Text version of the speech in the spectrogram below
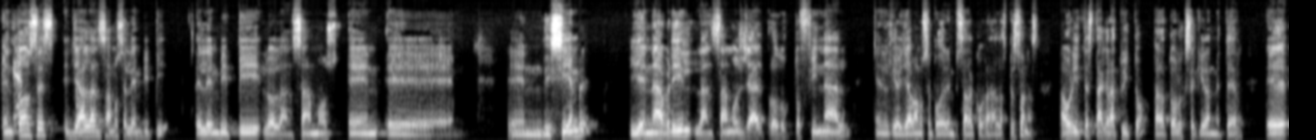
Entonces ya lanzamos el MVP. El MVP lo lanzamos en, eh, en diciembre y en abril lanzamos ya el producto final en el que ya vamos a poder empezar a cobrar a las personas. Ahorita está gratuito para todos los que se quieran meter, eh,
